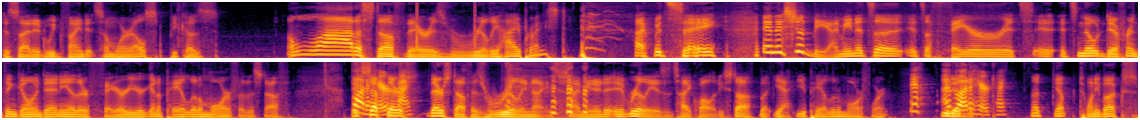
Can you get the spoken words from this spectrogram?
Decided we'd find it somewhere else because a lot of stuff there is really high priced. I would say, and it should be. I mean, it's a it's a fair. It's it, it's no different than going to any other fair. You're going to pay a little more for the stuff. Except hair their tie. their stuff is really nice. I mean, it, it really is. It's high quality stuff. But yeah, you pay a little more for it. Yeah, You I did- bought a hair tie. Uh, yep, twenty bucks.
